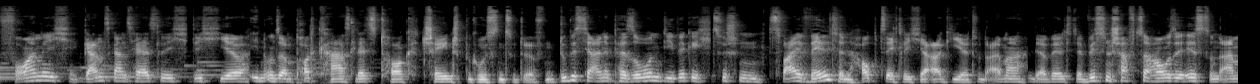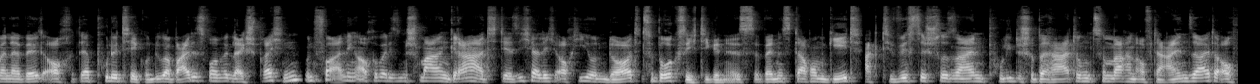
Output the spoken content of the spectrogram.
freue mich ganz, ganz herzlich, dich hier in unserem Podcast Let's Talk Change begrüßen zu dürfen. Du bist ja eine Person, die wirklich zwischen zwei Welten hauptsächlich ja agiert und einmal in der Welt der Wissenschaft zu Hause ist und einmal in der Welt auch der Politik. Und über beides wollen wir gleich sprechen und vor allen Dingen auch über diesen schmalen Grad, der sicherlich auch hier und dort zu berücksichtigen ist, wenn es darum geht, aktivistisch zu sein, politische Beratungen zu machen auf der einen Seite, auch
